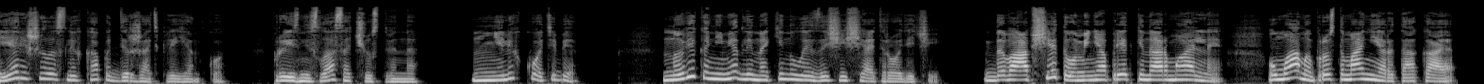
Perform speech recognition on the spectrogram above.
Я решила слегка поддержать клиентку. Произнесла сочувственно. «Нелегко тебе». Но Вика немедленно кинулась защищать родичей. «Да вообще-то у меня предки нормальные. У мамы просто манера такая.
